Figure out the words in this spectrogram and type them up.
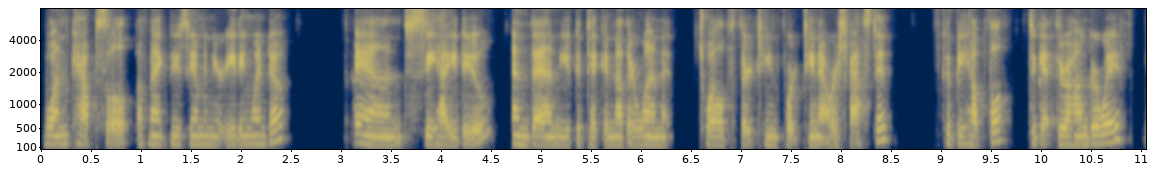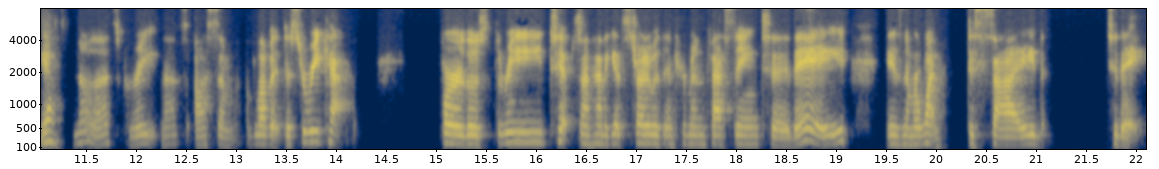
one capsule of magnesium in your eating window and see how you do. And then you could take another one at 12, 13, 14 hours fasted. Could be helpful to get through a hunger wave. Yeah. No, that's great. That's awesome. I love it. Just to recap for those three tips on how to get started with intermittent fasting today is number one, decide today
